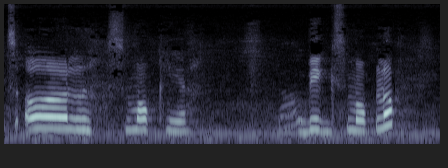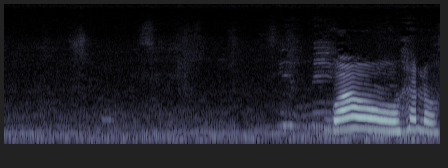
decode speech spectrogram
It's all smoke here. Big smoke. Look. Wow, hello.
